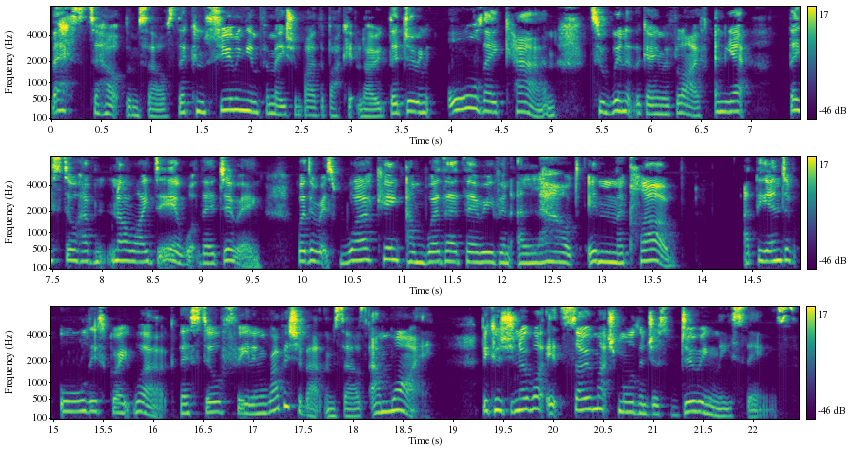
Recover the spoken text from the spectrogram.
best to help themselves. They're consuming information by the bucket load. They're doing all they can to win at the game of life. And yet they still have no idea what they're doing, whether it's working and whether they're even allowed in the club at the end of all this great work, they're still feeling rubbish about themselves. And why? Because you know what? It's so much more than just doing these things.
